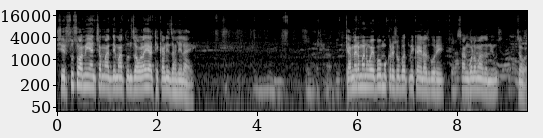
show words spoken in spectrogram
शिरसू स्वामी यांच्या माध्यमातून जवळा या ठिकाणी झालेलं आहे. कॅमेरामन वैभव मुकरेसोबत मी कैलास गोरे सांगोला माझा न्यूज जवळ.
